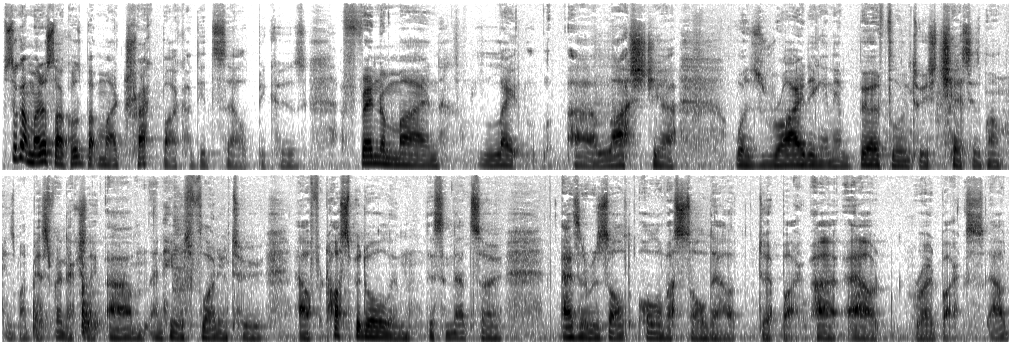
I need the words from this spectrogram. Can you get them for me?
still got motorcycles, but my track bike I did sell because a friend of mine late uh, last year was riding and a bird flew into his chest. He's my, he's my best friend actually, um, and he was flown into Alfred Hospital and this and that. So, as a result, all of us sold our dirt bike, uh, our road bikes, our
